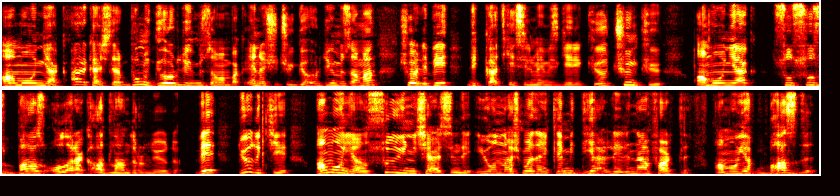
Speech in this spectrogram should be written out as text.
amonyak. Arkadaşlar bunu gördüğümüz zaman bak NH3'ü gördüğümüz zaman şöyle bir dikkat kesilmemiz gerekiyor. Çünkü amonyak susuz baz olarak adlandırılıyordu. Ve diyordu ki amonyağın suyun içerisinde iyonlaşma denklemi diğerlerinden farklı. Amonyak bazdı.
